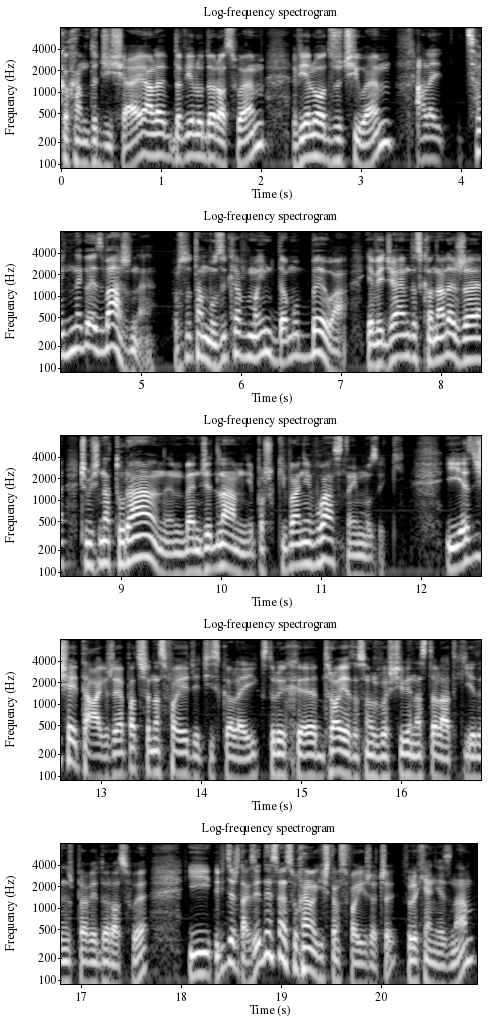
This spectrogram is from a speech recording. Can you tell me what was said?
kocham do dzisiaj, ale do wielu dorosłem, wielu odrzuciłem, ale co innego jest ważne. Po prostu ta muzyka w moim domu była. Ja wiedziałem doskonale, że czymś naturalnym będzie dla mnie poszukiwanie własnej muzyki. I jest dzisiaj tak, że ja patrzę na swoje dzieci z kolei, z których e, troje to są już właściwie nastolatki, jeden już prawie dorosły. I widzę, że tak, z jednej strony słuchają jakichś tam swoich rzeczy, których ja nie znam,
